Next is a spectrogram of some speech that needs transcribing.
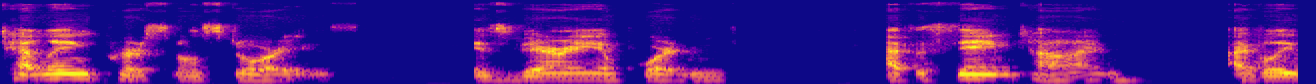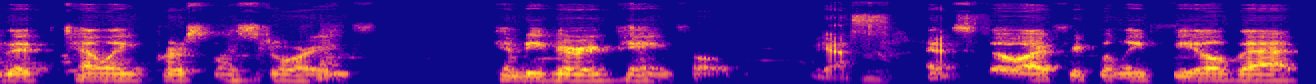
telling personal stories is very important. At the same time, I believe that telling personal stories can be very painful. Yes. And so I frequently feel that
